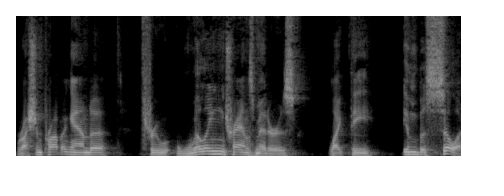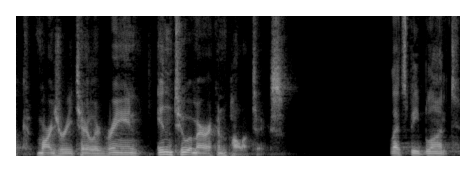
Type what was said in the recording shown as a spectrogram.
Russian propaganda through willing transmitters like the imbecilic Marjorie Taylor Greene into American politics. Let's be blunt.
